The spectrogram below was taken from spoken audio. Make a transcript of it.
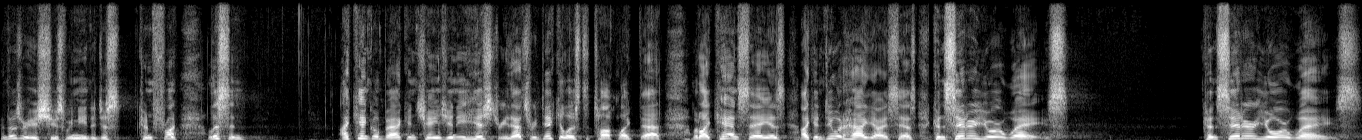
And those are issues we need to just confront. Listen, I can't go back and change any history. That's ridiculous to talk like that. What I can say is, I can do what Haggai says consider your ways. Consider your ways.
